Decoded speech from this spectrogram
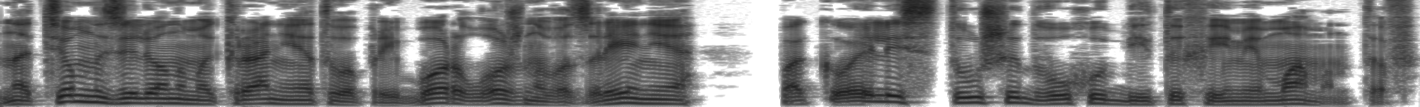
на темно-зеленом экране этого прибора ложного зрения покоились туши двух убитых ими мамонтов.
